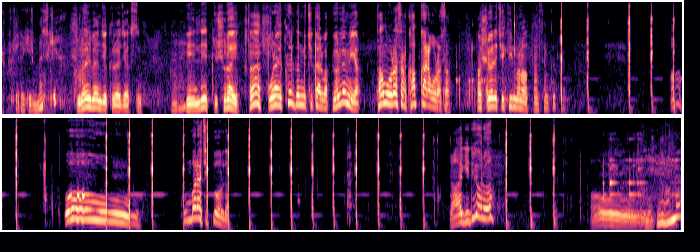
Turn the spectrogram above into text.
Süpürgede girmez ki. Şurayı bence kıracaksın. Belli etti şurayı. Ha orayı kırdın mı çıkar bak gördün mü ya? Tam orasan kapkara orasan. Ha şöyle çekeyim ben alttan sen kır. Aa. Oo. Kumbara çıktı orada. Daha gidiyor o. Oo. Geliyor ama.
